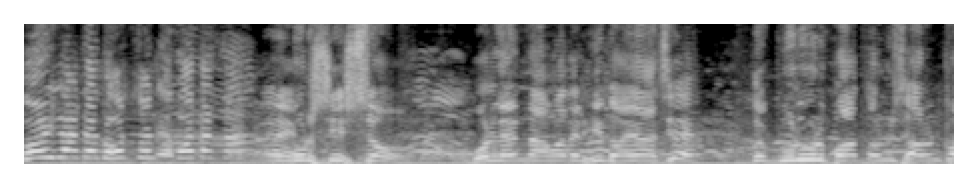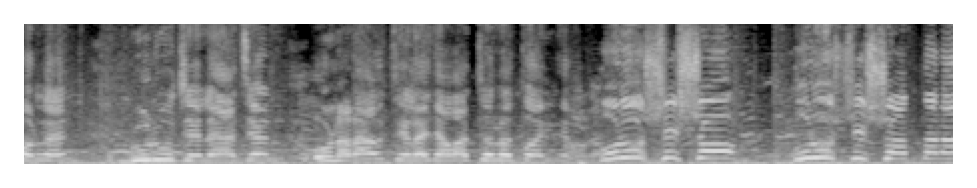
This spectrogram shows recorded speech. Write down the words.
মহিলাদের ধর্ষণের বাতাসা। শিষ্য বললেন না আমাদের হৃদয়ে আছে? তো গুরুর পথ অনুসরণ করবেন গুরু জেলে আছেন, ওনারাও জেলে যাওয়ার জন্য তৈরি। গুরু শিষ্য গুরু শিষ্য আপনারা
